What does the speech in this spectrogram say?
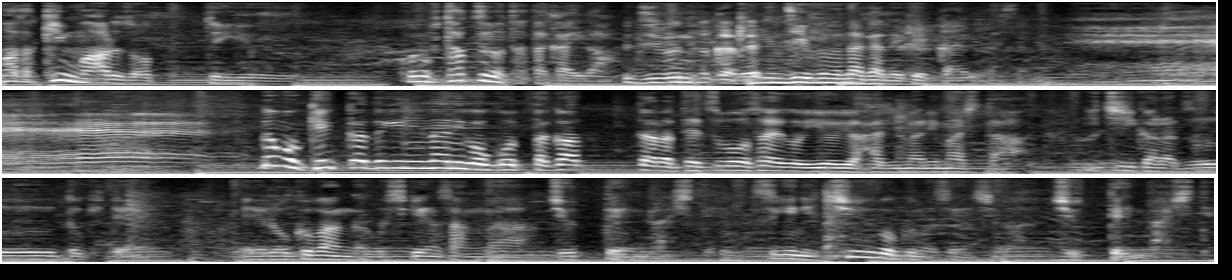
まだ金もあるぞっていうこの2つの戦いが自分の中で？自分の中で結構ありました。ねでも結果的に何が起こったかったら鉄棒最後いよいよ始まりました。1位からずーっと来て、えー6番が具志堅さんが10点出して次に中国の選手が10点出して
